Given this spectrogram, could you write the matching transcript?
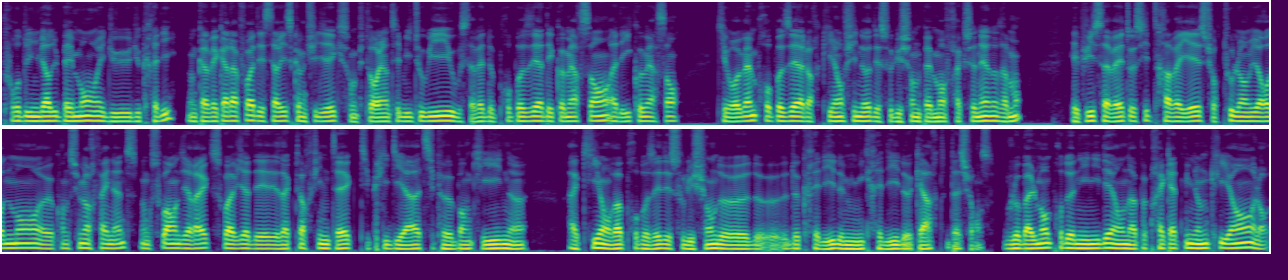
pour l'univers du paiement et du, crédit. Donc avec à la fois des services, comme tu disais, qui sont plutôt orientés B2B, où ça va être de proposer à des commerçants, à des e-commerçants, qui vont eux-mêmes proposer à leurs clients finaux des solutions de paiement fractionné notamment. Et puis, ça va être aussi de travailler sur tout l'environnement euh, consumer finance, donc soit en direct, soit via des acteurs fintech type Lydia, type Banking, à qui on va proposer des solutions de, crédit, de mini-crédit, de cartes, d'assurance. Globalement, pour donner une idée, on a à peu près 4 millions de clients, alors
